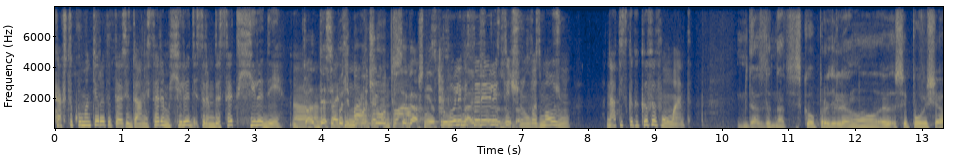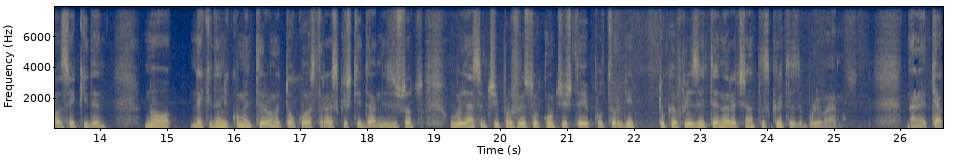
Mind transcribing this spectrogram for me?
как ще коментирате тези данни? 70 хиляди. Това е 10 пъти повече от сегашния. Струва ли ви се реалистично? Възможно? Натиска какъв е в момента? Да, за натиска определено е, се повишава всеки ден, но нека да ни коментираме толкова страшкащи данни, защото убеден съм, че професор Кунче ще потвърди, тук влиза и те наречената скрита заболеваемост. Нали, тя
